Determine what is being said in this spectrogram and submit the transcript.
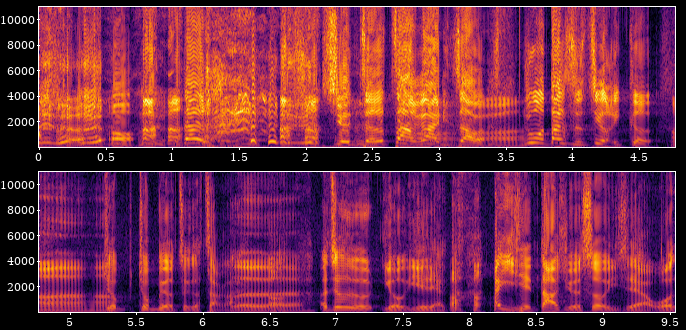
哦，但 选择障碍你知道吗？如果当时只有一个，就就没有这个障碍。啊，就是有有两个。啊以前大学的时候，以前啊，我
